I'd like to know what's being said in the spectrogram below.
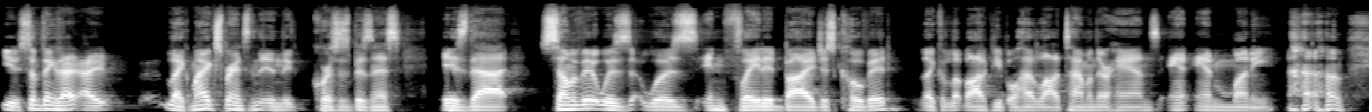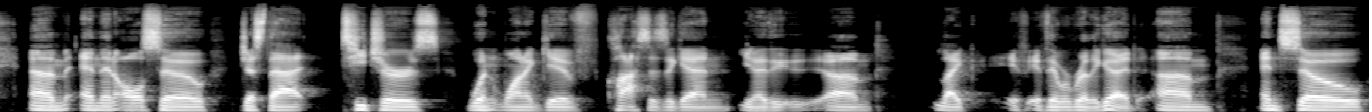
you know some things I, I like my experience in the, in the, courses business is that some of it was was inflated by just COVID. Like a lot of people had a lot of time on their hands and, and money, um, and then also just that teachers wouldn't want to give classes again. You know, the, um, like if if they were really good, um, and so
